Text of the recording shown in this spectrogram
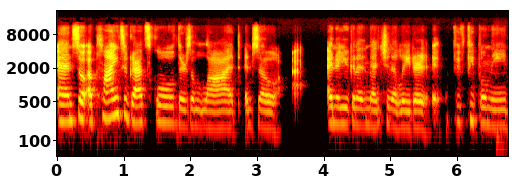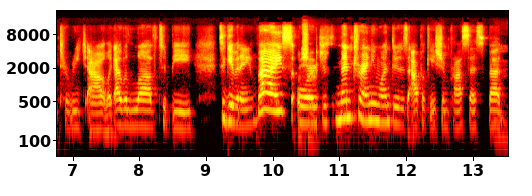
And so applying to grad school, there's a lot. And so I- know you're going to mention it later. If, people need to reach out, like I would love to be to give any advice or sure. just mentor anyone through this application process. But Mhm.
